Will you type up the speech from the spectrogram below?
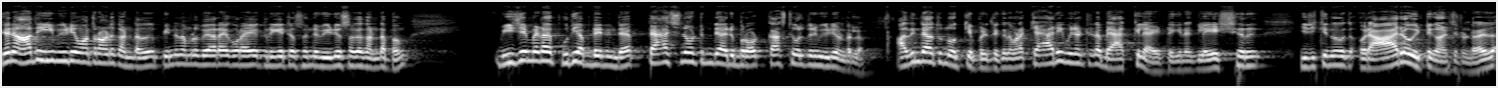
ഞാൻ ആദ്യം ഈ വീഡിയോ മാത്രമാണ് കണ്ടത്. പിന്നെ നമ്മൾ വേറെ കുറേ ക്രിയേറ്റേഴ്സിന്റെ വീഡിയോസൊക്കെ കണ്ടപ്പം ബി ജെ എമ്മയുടെ പുതിയ അപ്ഡേറ്റിന്റെ പാച്ച് നോട്ടിന്റെ ഒരു ബ്രോഡ്കാസ്റ്റ് പോലത്തെ ഒരു വീഡിയോ ഉണ്ടല്ലോ. അതിന്റെ അകത്ത് നോക്കിയപ്പോഴത്തേക്ക് നമ്മുടെ ക്യാരി മിനട്ടിയുടെ ബാക്കിലായിട്ട് ഇങ്ങനെ ഗ്ലേഷ്യർ ഇരിക്കുന്നത് ഒരു ആരോ ഇട്ട് കാണിച്ചിട്ടുണ്ട്. അതായത്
